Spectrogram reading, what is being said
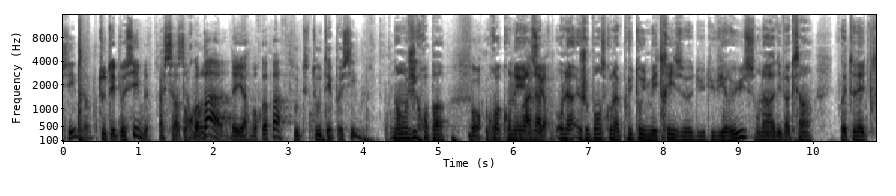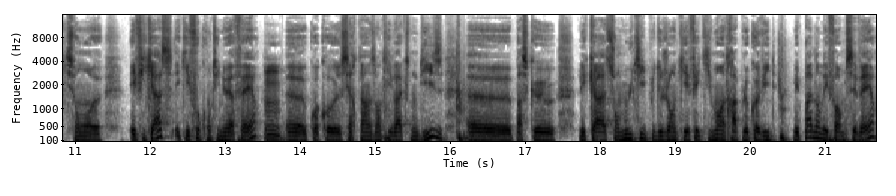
Tout est possible. Tout est possible. pourquoi pas D'ailleurs, pourquoi pas? Tout, est possible. Non, j'y crois pas. Bon, je crois qu'on est. On a, je pense qu'on a plutôt une maîtrise du, du, virus. On a des vaccins faut être honnête, qui sont euh, efficaces et qu'il faut continuer à faire, mm. euh, quoi que certains antivax nous disent, euh, parce que les cas sont multiples de gens qui effectivement attrapent le Covid, mais pas dans des formes sévères.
